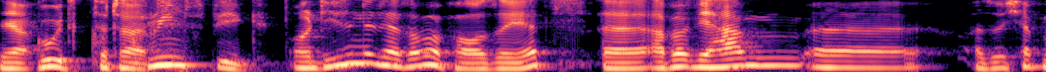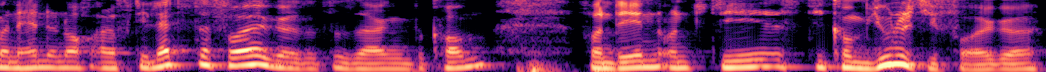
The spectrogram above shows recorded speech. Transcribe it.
Ja, gut. Total. Creamspeak. Und die sind in der Sommerpause jetzt, äh, aber wir haben äh, also ich habe meine Hände noch auf die letzte Folge sozusagen bekommen von denen und die ist die Community-Folge,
